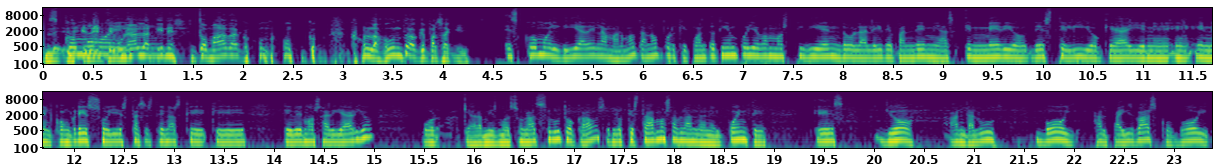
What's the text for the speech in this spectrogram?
¿El tribunal la tienes tomada con, la Junta o qué pasa aquí? es como el día de la marmota, ¿no? Porque cuánto tiempo llevamos pidiendo la ley de pandemias en medio de este lío que hay en, el Congreso y estas escenas que, vemos a diario, por, que ahora mismo es un absoluto caos. Es lo que estábamos hablando en el puente. Es yo, andaluz, voy al País Vasco, voy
